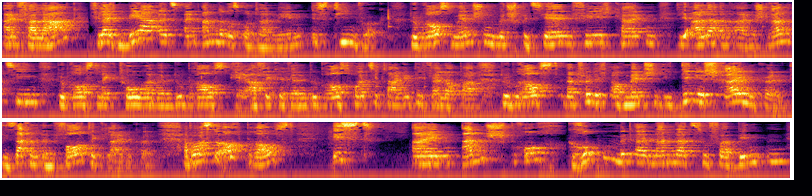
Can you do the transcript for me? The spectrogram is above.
Ein Verlag, vielleicht mehr als ein anderes Unternehmen, ist Teamwork. Du brauchst Menschen mit speziellen Fähigkeiten, die alle an einem Strang ziehen. Du brauchst Lektorinnen, du brauchst Grafikerinnen, du brauchst heutzutage Developer. Du brauchst natürlich auch Menschen, die Dinge schreiben können, die Sachen in Worte kleiden können. Aber was du auch brauchst, ist ein Anspruch, Gruppen miteinander zu verbinden,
